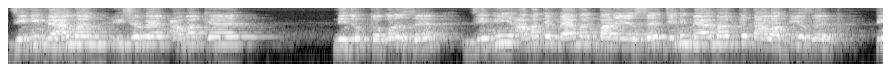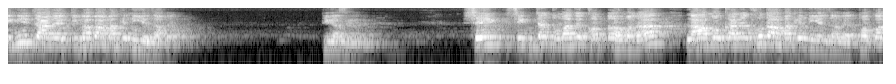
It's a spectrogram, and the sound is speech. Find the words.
যিনি মেহমান হিসেবে আমাকে নিযুক্ত করেছে, যিনি আমাকে মেহমান বানিয়েছে, যিনি মেহমানকে দাওয়াত দিয়েছে, তিনি জানে কীভাবে আমাকে নিয়ে যাবে। ঠিক আছে সেই চিন্তা তোমাকে করতে হবে না। লামোকানে খোদা আমাকে নিয়ে যাবে। তখন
